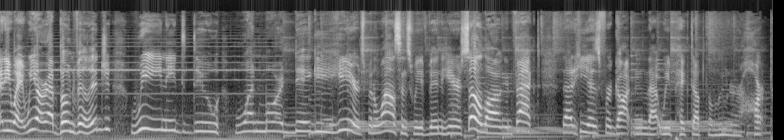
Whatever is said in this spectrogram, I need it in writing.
Anyway, we are at Bone Village. We need to do one more dig here. It's been a while since we've been here, so long, in fact, that he has forgotten that we picked up the lunar harp.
